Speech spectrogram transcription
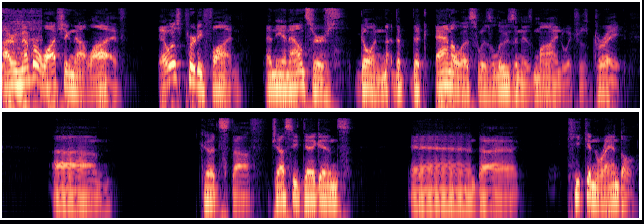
I remember watching that live. That was pretty fun. and the announcers going. The, the analyst was losing his mind, which was great. Um, good stuff. Jessie Diggins and uh, Kikkan Randall,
